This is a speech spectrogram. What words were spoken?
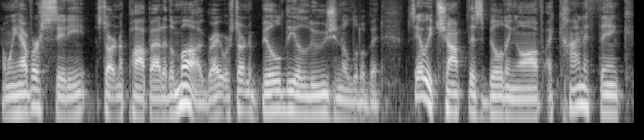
and we have our city starting to pop out of the mug, right? We're starting to build the illusion a little bit. See how we chop this building off? I kind of think,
